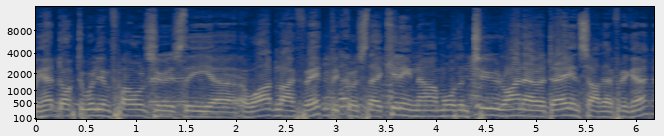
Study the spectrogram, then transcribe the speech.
We had Dr. William Fowlds, who is the uh, wildlife vet, because they're killing now more than two rhino a day in South Africa.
